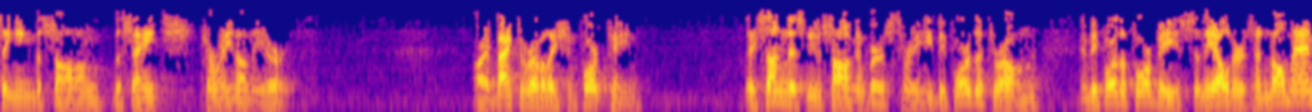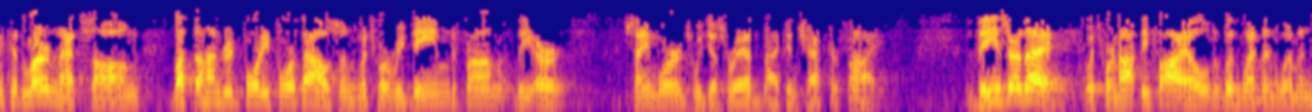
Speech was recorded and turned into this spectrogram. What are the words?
singing the song, the saints, to reign on the earth. All right, back to Revelation 14. They sung this new song in verse 3 before the throne and before the four beasts and the elders, and no man could learn that song but the 144,000 which were redeemed from the earth. Same words we just read back in chapter 5. These are they which were not defiled with women, women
